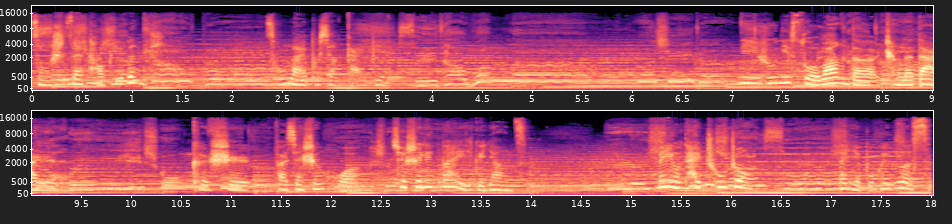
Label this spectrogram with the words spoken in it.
总是在逃避问题，从来不想改变。你如你所望的成了大人。可是发现生活却是另外一个样子，没有太出众，但也不会饿死。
